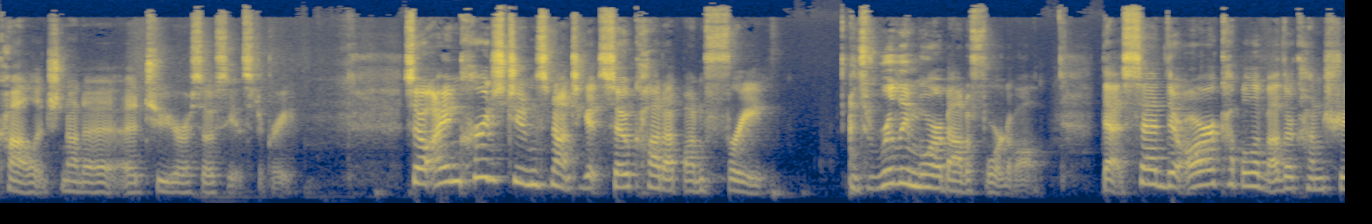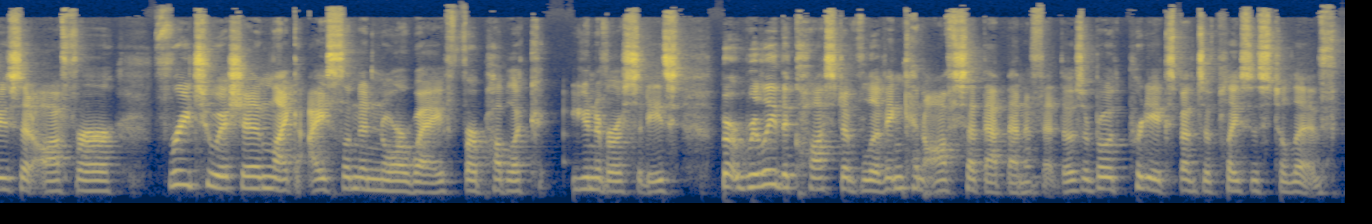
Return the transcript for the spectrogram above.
college, not a, a two year associate's degree. So I encourage students not to get so caught up on free. It's really more about affordable. That said, there are a couple of other countries that offer free tuition, like Iceland and Norway, for public universities, but really the cost of living can offset that benefit. Those are both pretty expensive places to live.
